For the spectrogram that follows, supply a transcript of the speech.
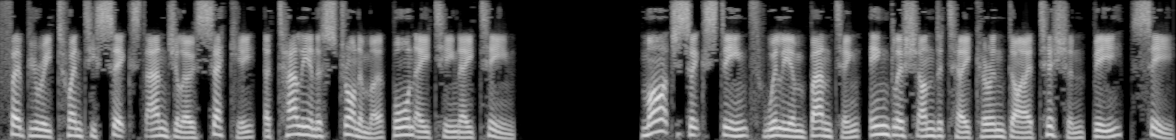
February 26 – Angelo Secchi, Italian astronomer born 1818 March 16 – William Banting, English undertaker and dietitian B. C.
